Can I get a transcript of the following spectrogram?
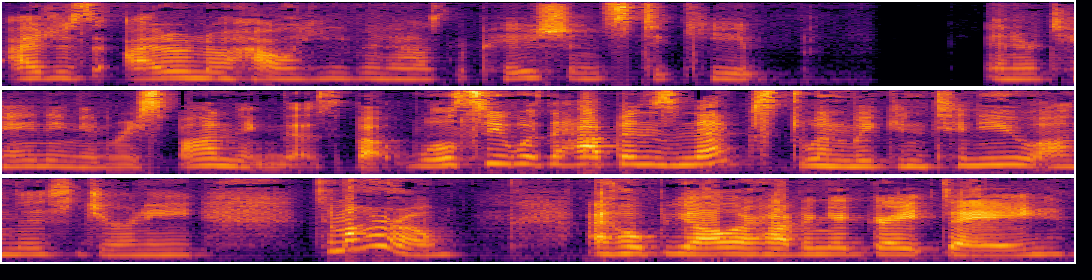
I just I don't know how he even has the patience to keep entertaining and responding this, but we'll see what happens next when we continue on this journey tomorrow. I hope y'all are having a great day.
